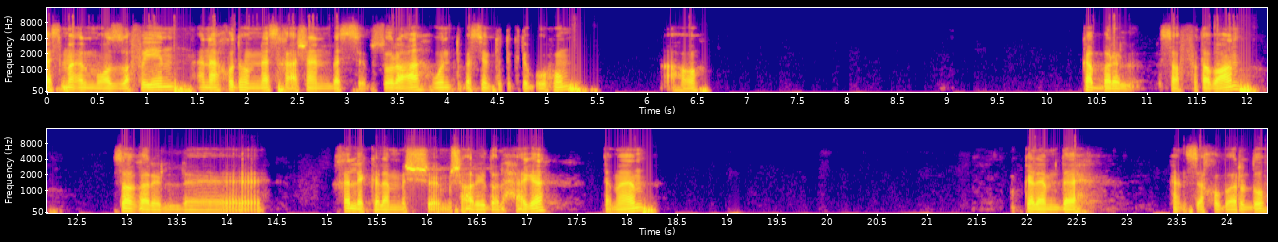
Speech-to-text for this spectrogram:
أسماء الموظفين. أنا هاخدهم نسخ عشان بس بسرعة وانتوا بس أنتوا تكتبوهم. أهو. كبر الصف طبعا صغر ال خلي الكلام مش مش عريض ولا حاجة. تمام. الكلام ده هنسخه برضو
